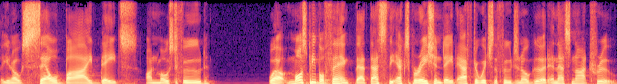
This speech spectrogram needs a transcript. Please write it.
you know, sell by dates on most food. Well, most people think that that's the expiration date after which the food's no good, and that's not true.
